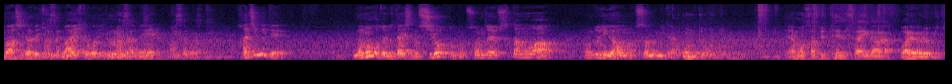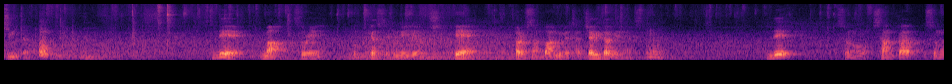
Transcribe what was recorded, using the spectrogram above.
回しができてまさに。上手い人がいるんだねっていうから初めて物事に対しての素人の存在を知ったのは本当に山本さんみたいなもんだよ本当本当。山本さんという天才が我々を導いたってことだよね。でまあそれポッドキャストのメディアを知ってカルさん番組を立ち上げたわけじゃないですか。でその参加その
